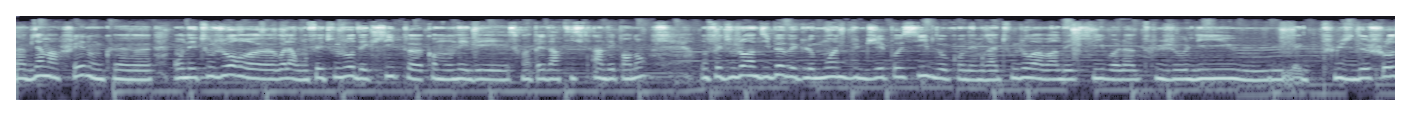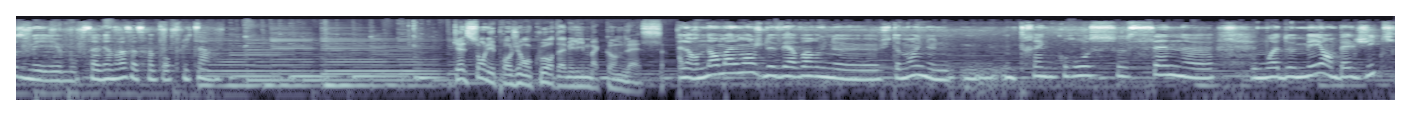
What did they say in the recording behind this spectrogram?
a bien marché. Donc euh, on est toujours, euh, voilà, on fait toujours des clips comme on est des, ce qu'on appelle des artistes indépendants. On fait toujours un petit peu avec le moins de budget possible, donc on aimerait toujours avoir des clips, voilà, plus jolis ou avec plus de choses. Mais bon, ça viendra, ça sera pour plus tard. Quels sont les projets en cours d'Amélie McCandless Alors normalement je devais avoir une justement une, très grosse scène euh, au mois de mai en Belgique,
